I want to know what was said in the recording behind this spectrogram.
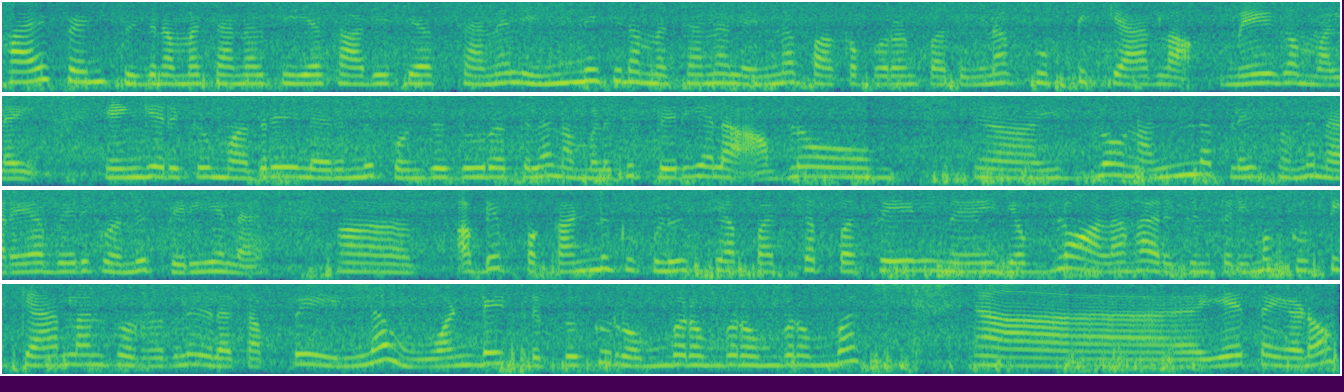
ஹாய் ஃப்ரெண்ட்ஸ் இது நம்ம சேனல் பிஎஸ் ஆதித்யாஸ் சேனல் இன்றைக்கி நம்ம சேனல் என்ன பார்க்க போகிறோன்னு பார்த்தீங்கன்னா குட்டி கேரளா மேகமலை. எங்கே இருக்குது மதுரையிலேருந்து கொஞ்சம் தூரத்தில் நம்மளுக்கு தெரியலை. அவ்வளோ இவ்வளோ நல்ல பிளேஸ் வந்து நிறையா பேருக்கு வந்து தெரியலை. அப்படியே இப்போ கண்ணுக்கு குளிர்ச்சியாக பச்சை பசேல்னு எவ்வளோ அழகாக இருக்குன்னு தெரியுமா? குட்டி கேரளான்னு சொல்கிறதுல இதில் தப்பே இல்லை. ஒன் டே ட்ரிப்புக்கு ரொம்ப ரொம்ப ரொம்ப ரொம்ப ஏற்ற இடம்.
